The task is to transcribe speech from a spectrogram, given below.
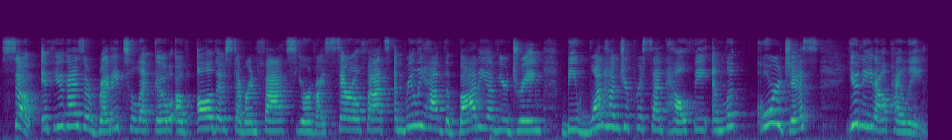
So, if you guys are ready to let go of all those stubborn fats, your visceral fats, and really have the body of your dream, be 100% healthy, and look gorgeous, you need Alpilean.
